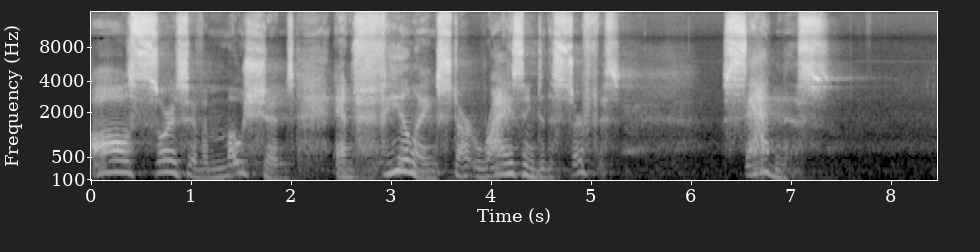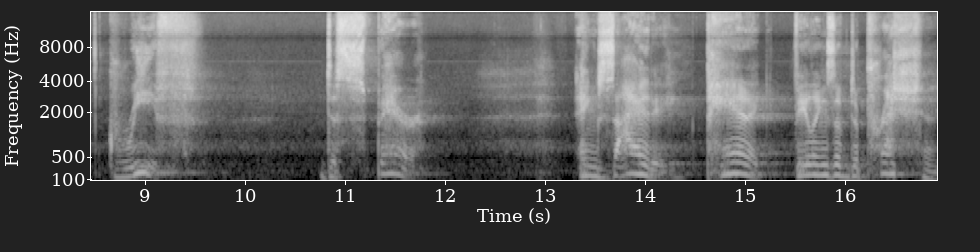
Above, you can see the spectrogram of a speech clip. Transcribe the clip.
all sorts of emotions and feelings start rising to the surface. Sadness, grief, despair, anxiety, panic, feelings of depression,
